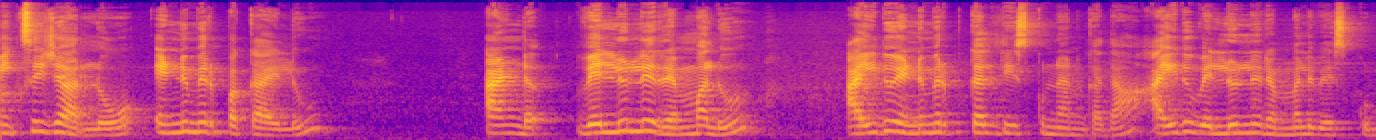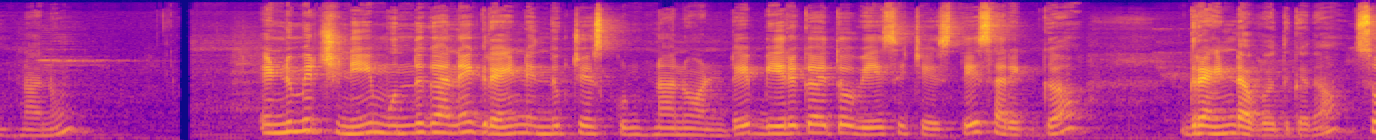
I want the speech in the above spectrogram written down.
మిక్సీ జార్లో ఎండుమిరపకాయలు అండ్ వెల్లుల్లి రెమ్మలు ఐదు ఎండుమిరపకాయలు తీసుకున్నాను కదా ఐదు వెల్లుల్లి రెమ్మలు వేసుకుంటున్నాను. ఎండుమిర్చిని ముందుగానే గ్రైండ్ ఎందుకు చేసుకుంటున్నాను అంటే బీరకాయతో వేసి చేస్తే సరిగ్గా గ్రైండ్ అవ్వదు కదా. సో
